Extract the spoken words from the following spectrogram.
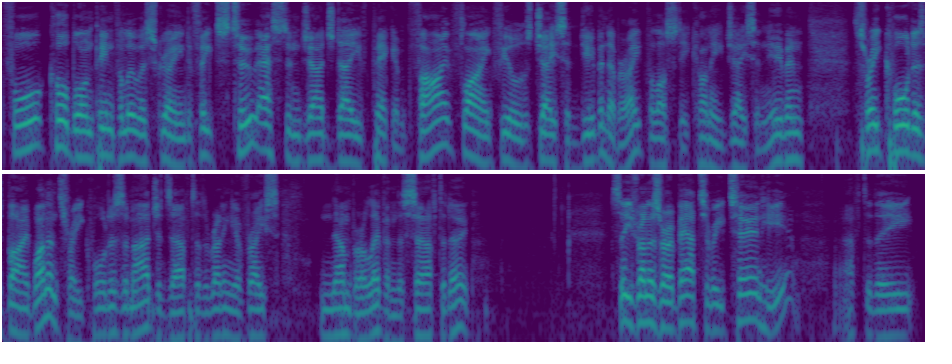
4 Corborn Pin for Lewis Green defeats 2 Aston Judge Dave Peckham. 5 Flying Fuels Jason Newman. Number 8 Velocity Connie Jason Newman. Three quarters by one and three quarters the margins after the running of race number 11 this afternoon. So these runners are about to return here after the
